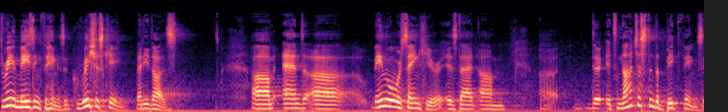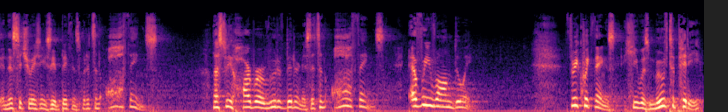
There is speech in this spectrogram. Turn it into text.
Three amazing things, a gracious king that he does. Um, and uh, mainly what we're saying here is that um, uh, the, it's not just in the big things. In this situation, you see the big things, but it's in all things. Lest we harbor a root of bitterness. It's in all things, every wrongdoing. Three quick things. He was moved to pity.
